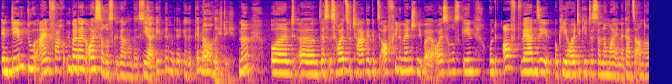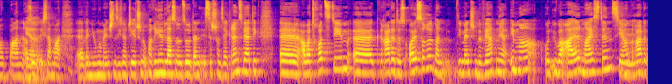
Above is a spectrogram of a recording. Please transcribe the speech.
indem du einfach über dein Äußeres gegangen bist. Ja, ich bin äh, genau richtig. Ne? Und äh, das ist heutzutage, gibt es auch viele Menschen, die über ihr Äußeres gehen. Und oft werden sie, okay, heute geht es dann nochmal in eine ganz andere Bahn. Also ja. ich sag mal, äh, wenn junge Menschen sich natürlich jetzt schon operieren lassen und so, dann ist es schon sehr grenzwertig. Äh, aber trotzdem, äh, gerade das Äußere, man, die Menschen bewerten ja immer und überall meistens, ja, mhm. gerade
